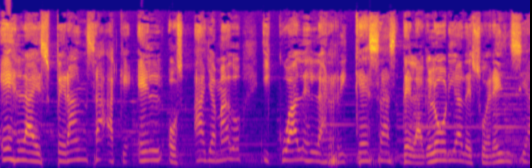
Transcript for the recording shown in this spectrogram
es la esperanza a que Él os ha llamado y cuáles las riquezas de la gloria de su herencia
